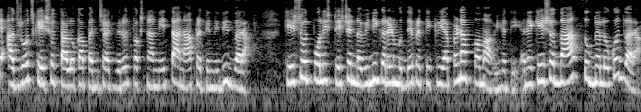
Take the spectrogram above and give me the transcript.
આજરોજ કેશોદ તાલુકા પંચાયત વિરોધ પક્ષના નેતાના પ્રતિનિધિ દ્વારા કેશોદ પોલીસ સ્ટેશન નવીનીકરણ મુદ્દે પ્રતિક્રિયા પણ આપવામાં આવી હતી અને કેશોદના સુગ્ન લોકો દ્વારા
